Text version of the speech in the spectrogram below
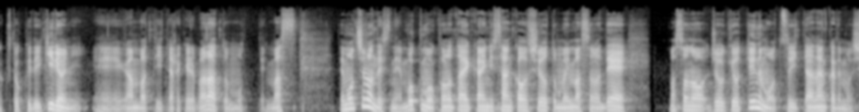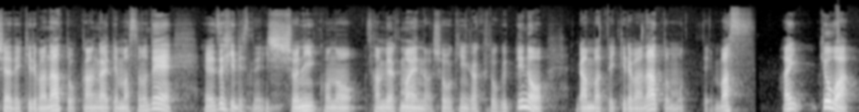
獲得できるように、え、頑張っていただければなと思ってます。でもちろんですね、僕もこの大会に参加をしようと思いますので、まあ、その状況っていうのもツイッターなんかでもシェアできればなと考えてますので、えー、ぜひですね、一緒にこの300万円の賞金獲得っていうのを頑張っていければなと思ってます。はい、今日は、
